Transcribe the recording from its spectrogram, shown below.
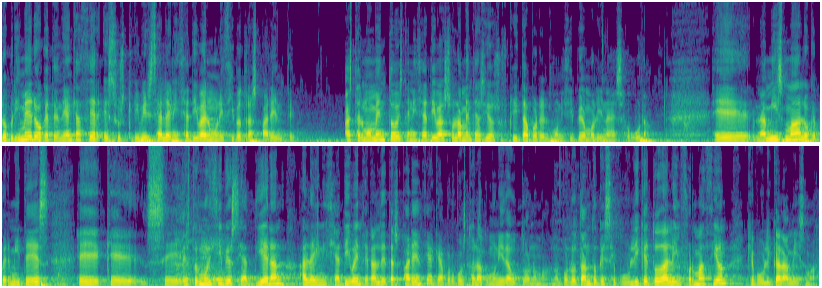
Lo primero que tendrían que hacer es suscribirse a la iniciativa del municipio transparente. Hasta el momento, esta iniciativa solamente ha sido suscrita por el municipio de Molina de Segura. Eh, la misma lo que permite es eh, que estos municipios se adhieran a la iniciativa integral de transparencia que ha propuesto la comunidad autónoma. Por lo tanto, que se publique toda la información que publica la misma.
